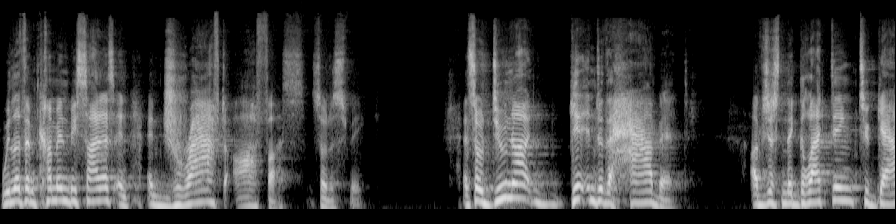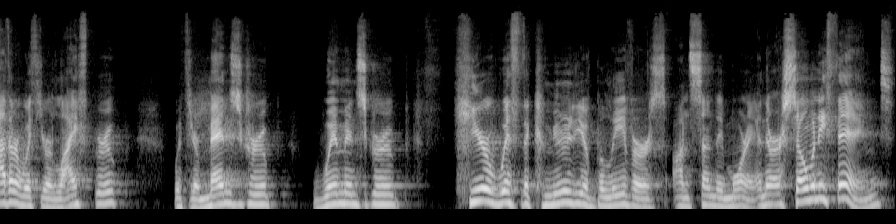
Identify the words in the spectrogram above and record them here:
we let them come in beside us and, and draft off us, so to speak. And so do not get into the habit of just neglecting to gather with your life group, with your men's group, women's group, here with the community of believers on Sunday morning. And there are so many things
